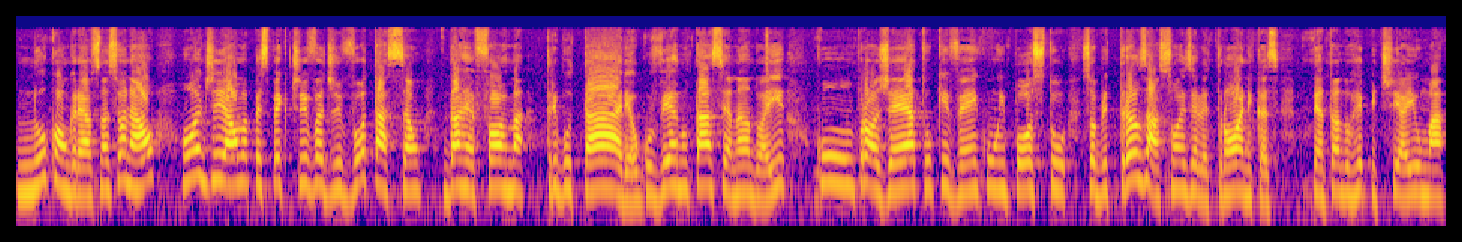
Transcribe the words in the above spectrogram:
no Congresso Nacional, onde há uma perspectiva de votação da reforma tributária. O governo está acenando aí com um projeto que vem com um imposto sobre transações eletrônicas, tentando repetir aí uma,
